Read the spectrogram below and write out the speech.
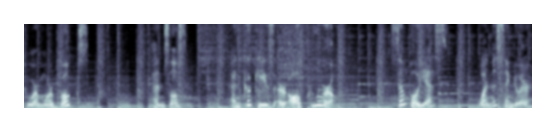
Two or more books, pencils, and cookies are all plural. Simple, yes? One is singular,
